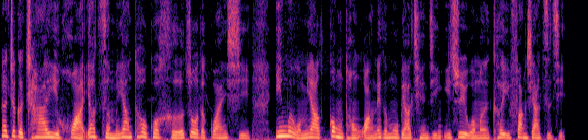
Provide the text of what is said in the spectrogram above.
那这个差异化要怎么样透过合作的关系？因为我们要共同往那个目标前进，以至于我们可以放下自己，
